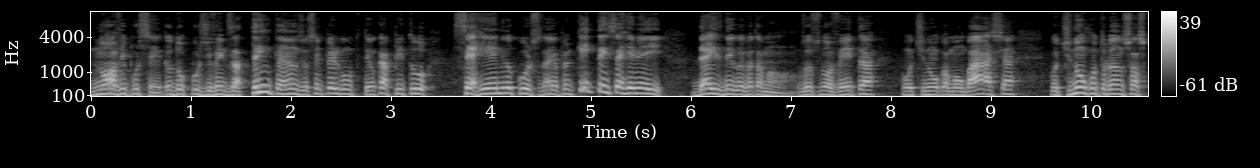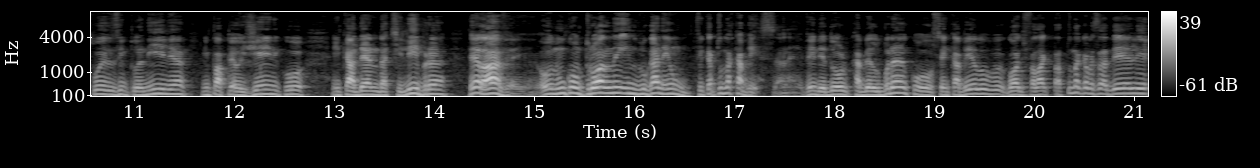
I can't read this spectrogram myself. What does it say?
9%. Eu dou curso de vendas há 30 anos, eu sempre pergunto, tem um capítulo CRM no curso, né? Eu pergunto, quem tem CRM aí? 10 negros levanta a mão. Os outros 90 continuam com a mão baixa continuam controlando suas coisas em planilha, em papel higiênico, em caderno da Tilibra, sei lá, velho. Ou não controla em lugar nenhum, fica tudo na cabeça, né? Vendedor cabelo branco ou sem cabelo, gosta de falar que tá tudo na cabeça dele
